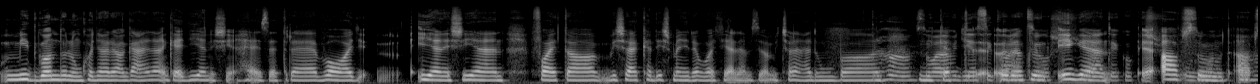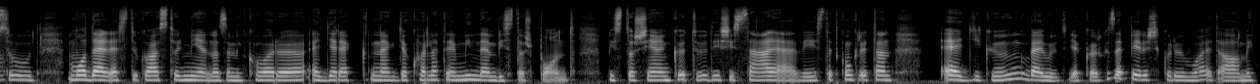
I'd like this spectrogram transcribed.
mit gondolunk, hogyan reagálnánk egy ilyen és ilyen helyzetre, vagy ilyen és ilyen fajta viselkedés mennyire volt jellemző a mi családunkban. Aha, szóval, hogy ilyen örökünk. Igen, is abszolút, abszolút. Modelleztük azt, hogy milyen az, amikor egy gyereknek gyakorlatilag minden biztos pont, biztos ilyen kötődési szál elvész. Tehát konkrétan egyikünk beült ugye kör közepére, és akkor ő volt a, mit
